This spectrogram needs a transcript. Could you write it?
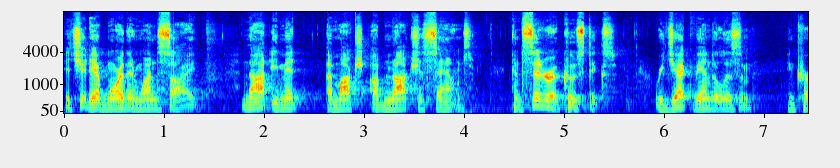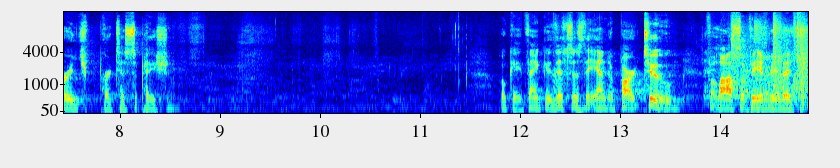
It should have more than one side. Not emit obnoxious sounds. Consider acoustics. Reject vandalism. Encourage participation. Okay, thank you. This is the end of part two philosophy and religion.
